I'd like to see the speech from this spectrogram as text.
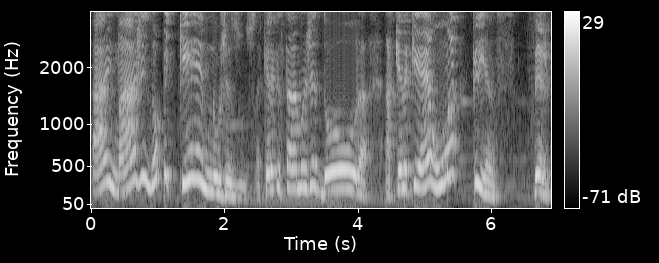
a imagem do pequeno Jesus, aquele que está na manjedoura, aquele que é uma criança. Veja,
